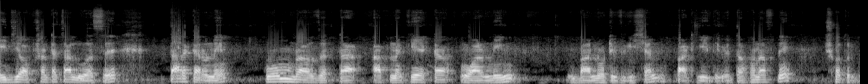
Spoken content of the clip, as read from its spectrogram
এই যে অপশানটা চালু আছে, তার কারণে ক্রোম ব্রাউজারটা আপনাকে একটা ওয়ার্নিং বা নোটিফিকেশান পাঠিয়ে দেবে। তখন আপনি সতর্ক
